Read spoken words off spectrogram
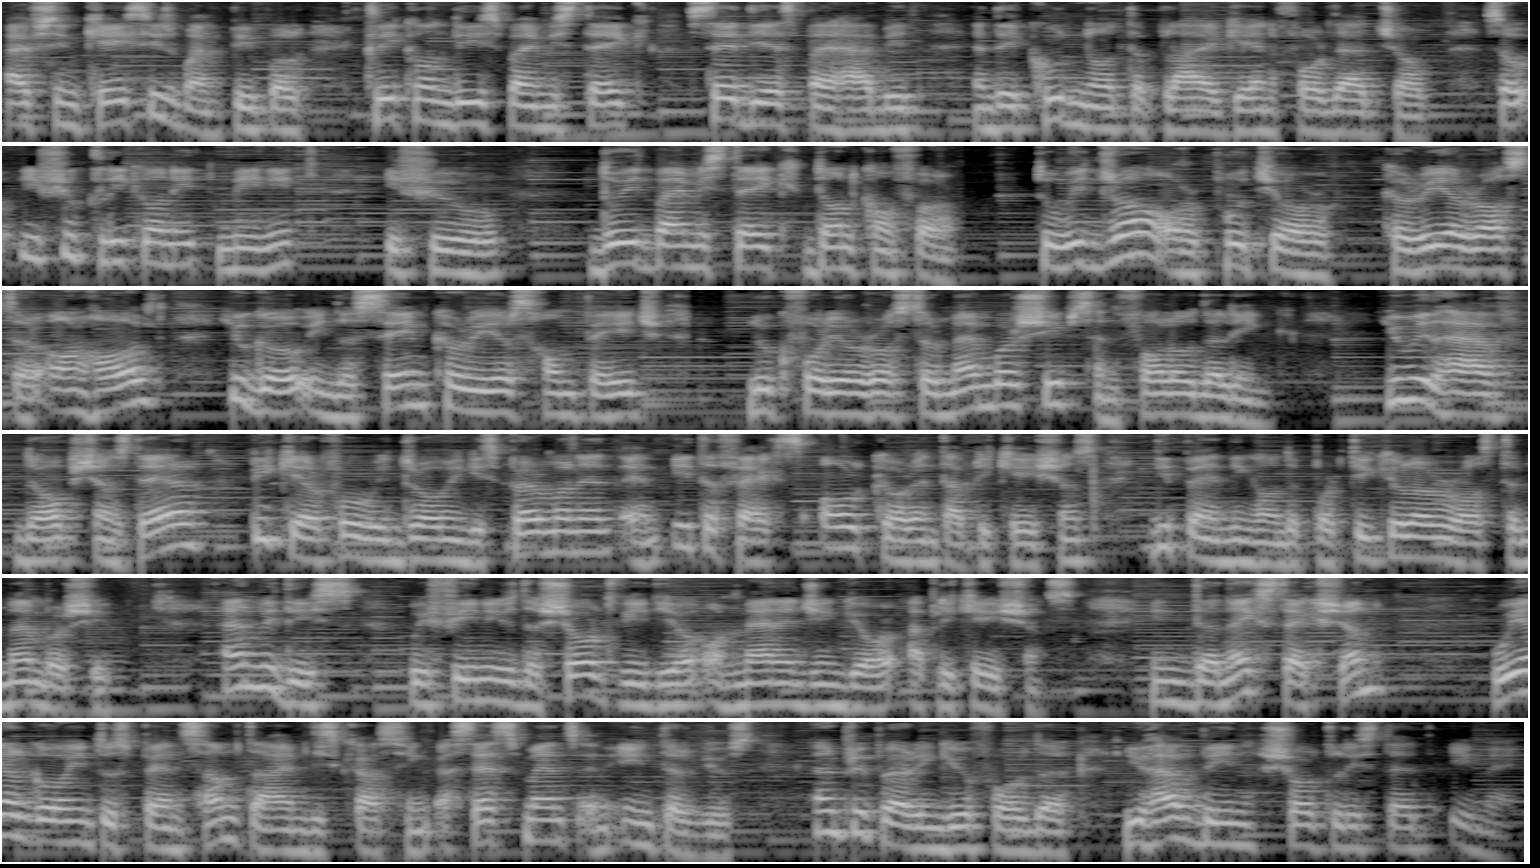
I've seen cases when people click on this by mistake, said yes by habit, and they could not apply again for that job. So if you click on it, mean it. If you do it by mistake, don't confirm. To withdraw or put your career roster on hold, you go in the same careers homepage, look for your roster memberships and follow the link. You will have the options there, be careful withdrawing is permanent and it affects all current applications depending on the particular roster membership. And with this, we finish the short video on managing your applications. In the next section, we are going to spend some time discussing assessments and interviews and preparing you for the You have been shortlisted email.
